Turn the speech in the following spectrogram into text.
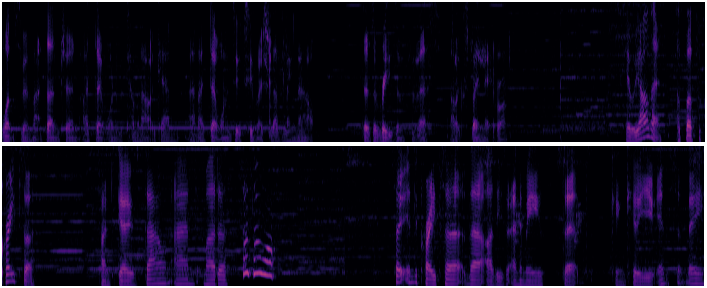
once I'm in that dungeon, I don't want to be coming out again, and I don't want to do too much leveling now. There's a reason for this, I'll explain later on. Here we are then, above the crater. It's time to go down and murder Sephiroth. So in the crater, there are these enemies that can kill you instantly,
